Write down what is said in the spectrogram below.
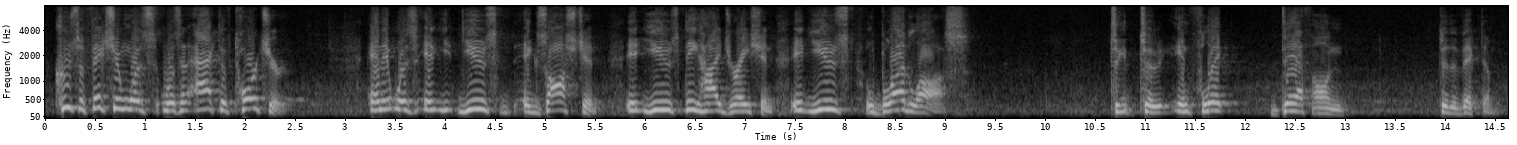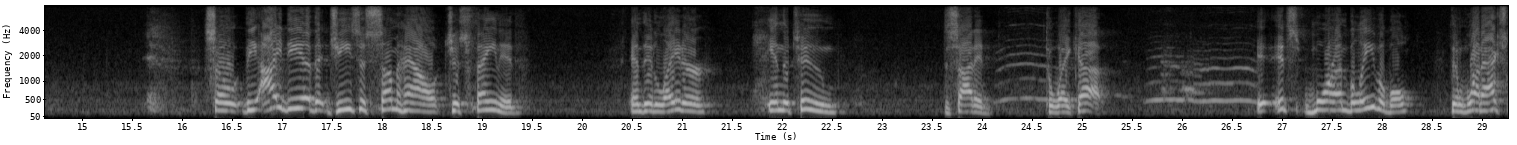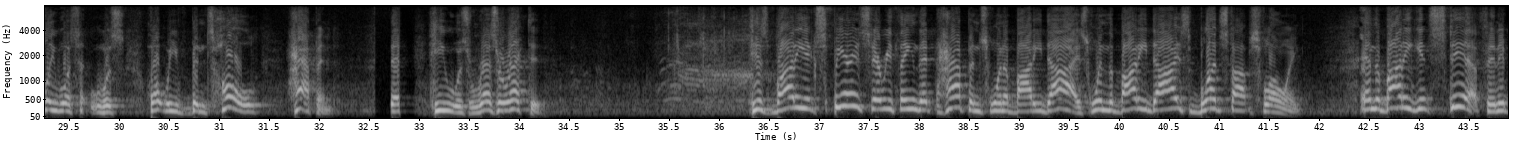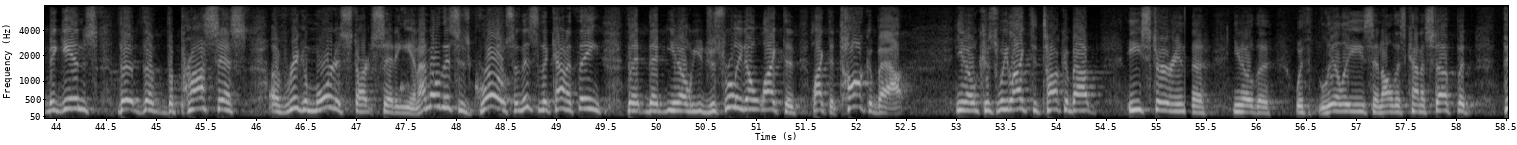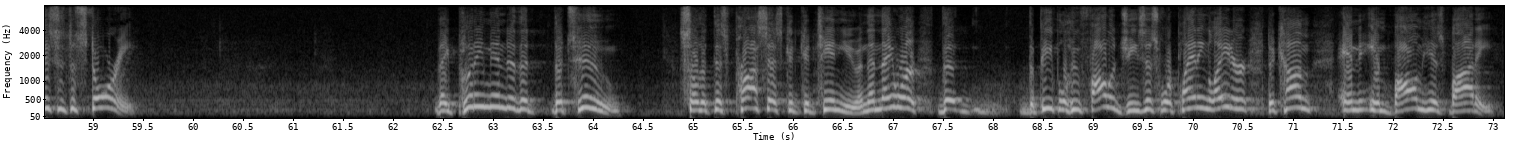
Crucifixion was, was an act of torture. And it was it used exhaustion. It used dehydration. It used blood loss to, to inflict death on to the victim. So the idea that Jesus somehow just fainted and then later in the tomb decided to wake up, it's more unbelievable than what actually was, was what we've been told happened that he was resurrected. His body experienced everything that happens when a body dies. When the body dies, blood stops flowing. And the body gets stiff, and it begins, the, the, the process of rigor mortis starts setting in. I know this is gross, and this is the kind of thing that, that you know, you just really don't like to, like to talk about, you know, because we like to talk about Easter in the, you know, the with lilies and all this kind of stuff, but this is the story. They put him into the, the tomb so that this process could continue. And then they were the the people who followed Jesus were planning later to come and embalm his body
